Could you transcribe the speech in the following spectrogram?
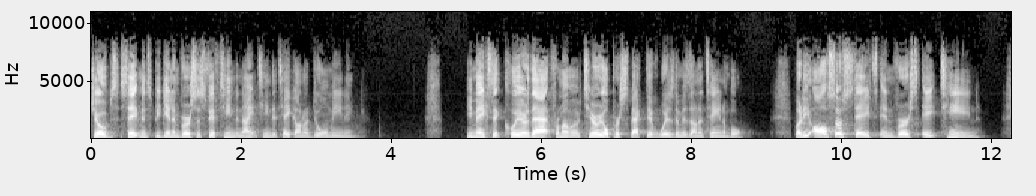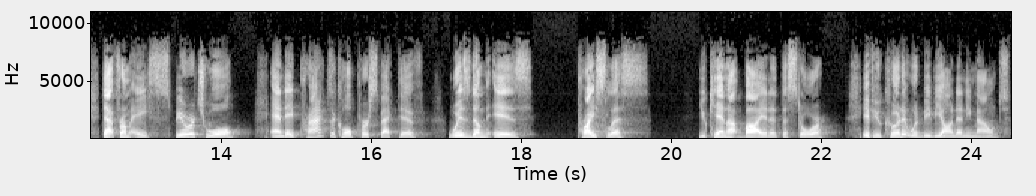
Job's statements begin in verses 15 to 19 to take on a dual meaning. He makes it clear that from a material perspective, wisdom is unattainable. But he also states in verse 18 that from a spiritual and a practical perspective, wisdom is priceless. You cannot buy it at the store. If you could, it would be beyond any amount.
